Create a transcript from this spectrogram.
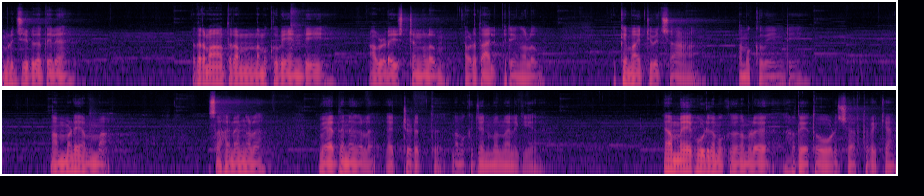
നമ്മുടെ ജീവിതത്തിൽ അത്രമാത്രം നമുക്ക് വേണ്ടി അവളുടെ ഇഷ്ടങ്ങളും അവളുടെ താല്പര്യങ്ങളും ഒക്കെ മാറ്റിവെച്ചാണ് നമുക്ക് വേണ്ടി നമ്മുടെ അമ്മ സഹനങ്ങൾ വേദനകൾ ഏറ്റെടുത്ത് നമുക്ക് ജന്മം നൽകിയത്. അമ്മയെ കൂടി നമുക്ക് നമ്മുടെ ഹൃദയത്തോട് ചേർത്ത് വയ്ക്കാം.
